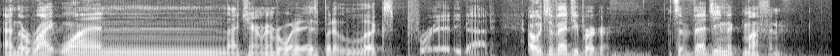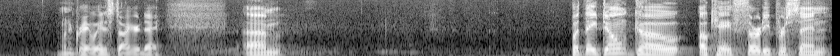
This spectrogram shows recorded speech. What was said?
And the right one, I can't remember what it is, but it looks pretty bad. Oh, it's a veggie burger. It's a veggie McMuffin. What a great way to start your day. Um, but they don't go, okay, 30%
